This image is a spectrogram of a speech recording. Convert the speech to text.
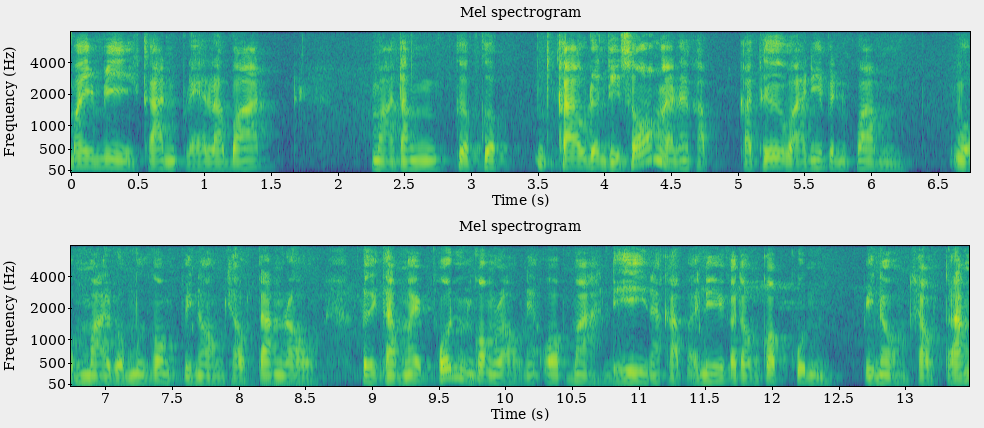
ไม่มีการแพร่ระบาดมาตั้งเกือบเกือบเก้าเดือนที่สองแล้วนะครับกระทือว่านี่เป็นความรวมหมายรวมมือของพี่น้องชาวตั้งเราเลยทำให้พ้นของเราเนี่ยออกมาดีนะครับ อันนี้ก็ต้องขอบคุณพี่น้องชาวตรัง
